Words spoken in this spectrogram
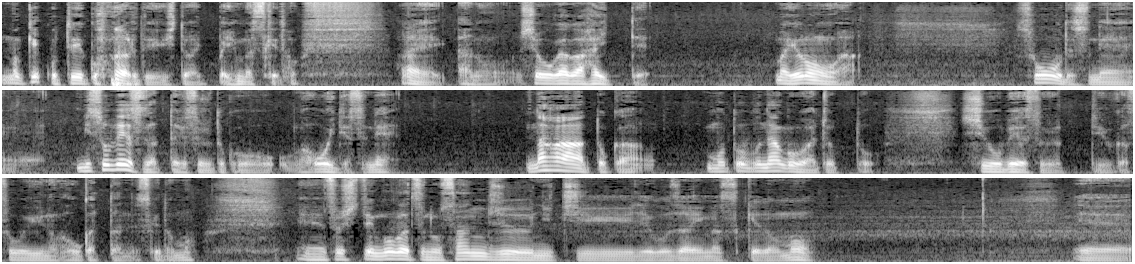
まあ、結構抵抗があるという人はいっぱいいますけど。はい。あの生姜が入ってまあ世論はそうですね。味噌ベースだったりするとこが多いですね。那覇とか本部名護はちょっと塩ベースっていうかそういうのが多かったんですけども、えー、そして5月の30日でございますけども、え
